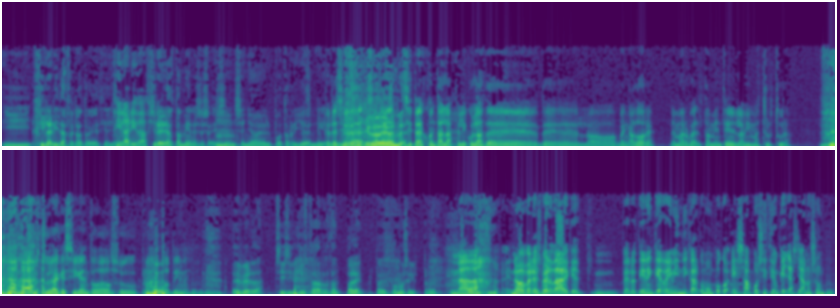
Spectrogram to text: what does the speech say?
y... Hilary Duff es la otra que decía yo. Hilary Duff. Hilary Duff también, es, es, ese Mm. enseño el potorrillo en, Pero en- si en te, si, Nickelodeon. te, si te das cuenta, las películas de, de los Vengadores de Marvel también tienen la misma estructura. La estructura que siguen todos sus productos Disney. Es verdad. Sí, sí, tienes toda la razón. Vale, podemos ir, perdón. Nada, no, pero es verdad que mm, pero tienen que reivindicar como un poco esa posición que ellas ya no son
